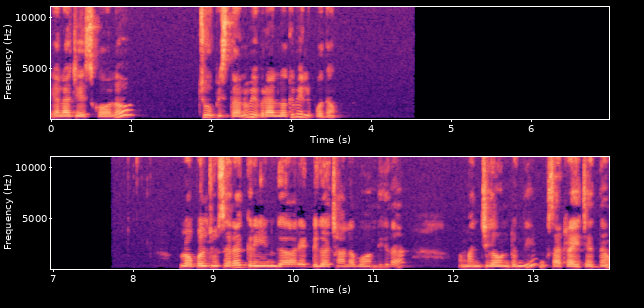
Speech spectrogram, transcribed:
ఎలా చేసుకోవాలో చూపిస్తాను. వివరాల్లోకి వెళ్ళిపోదాం. లోపల చూసారా? గ్రీన్గా రెడ్గా చాలా బాగుంది కదా? మంచిగా ఉంటుంది. ఒకసారి ట్రై చేద్దాం.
